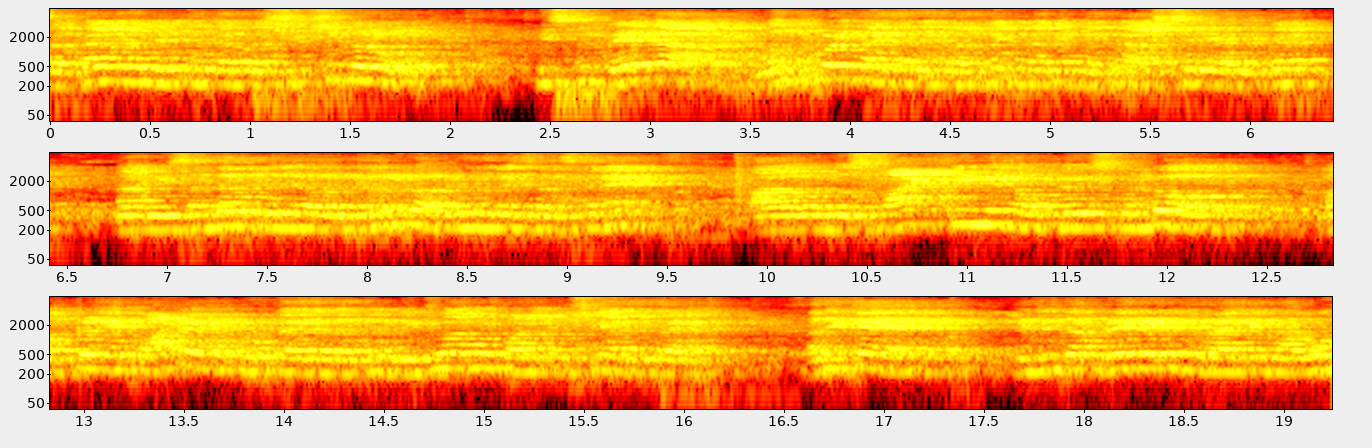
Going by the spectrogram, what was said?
ಸರ್ಕಾರದಲ್ಲಿರ್ತಕ್ಕಂಥ ಶಿಕ್ಷಕರು ಇಷ್ಟು ಬೇಗ ಹೊಂದ್ಕೊಳ್ತಾ ಇದ್ದಾರೆ ತಂತ್ರಜ್ಞಾನಕ್ಕೆ ಅಂದರೆ ಆಶ್ಚರ್ಯ ಆಗುತ್ತೆ. ನಾನು ಈ ಸಂದರ್ಭದಲ್ಲಿ ಅವರಿಗೆಲ್ಲರಿಗೂ ಅಭಿನಂದನೆ ಸಲ್ಲಿಸ್ತೇನೆ. ಆ ಒಂದು ಸ್ಮಾರ್ಟ್ ಟಿವಿಯನ್ನು ಉಪಯೋಗಿಸಿಕೊಂಡು ಮಕ್ಕಳಿಗೆ ಪಾಠ ಹೇಳ್ಕೊಡ್ತಾ ಇದ್ದಾರೆ. ಅಂದರೆ ನಿಜವಾಗ್ಲೂ ಬಹಳ ಖುಷಿ ಆಗುತ್ತೆ. ಅದಕ್ಕೆ ಇದರಿಂದ ಪ್ರೇರೇಪಿತರಾಗಿ ನಾವು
